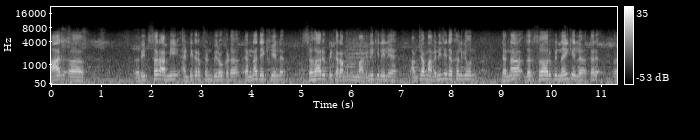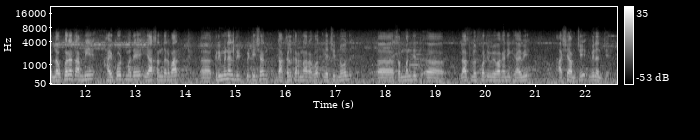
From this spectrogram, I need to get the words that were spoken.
आज रितसर रीतसर आम्ही अँटी करप्शन ब्युरोकडं त्यांना देखील सहआरोपी करा म्हणून मागणी केलेली आहे. आमच्या मागणीची दखल घेऊन त्यांना जर सहआरोपी नाही केलं तर लवकरच आम्ही हायकोर्टमध्ये या संदर्भात क्रिमिनल रिट पिटिशन दाखल करणार आहोत. याची नोंद संबंधित लाचलुचपत विभागाने घ्यावी अशी आमची विनंती आहे.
